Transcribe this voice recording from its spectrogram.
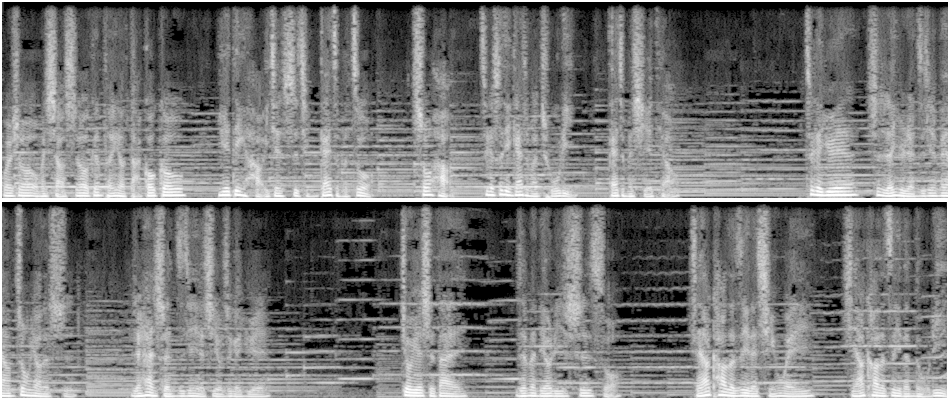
或者说我们小时候跟朋友打勾勾，约定好一件事情该怎么做，说好这个事情该怎么处理，该怎么协调。这个约是人与人之间非常重要的事，人和神之间也是有这个约。旧约时代，人们流离失所，想要靠着自己的行为，想要靠着自己的努力，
